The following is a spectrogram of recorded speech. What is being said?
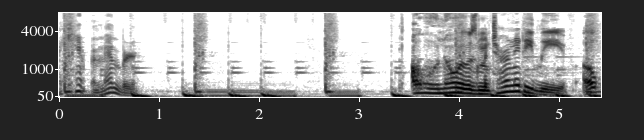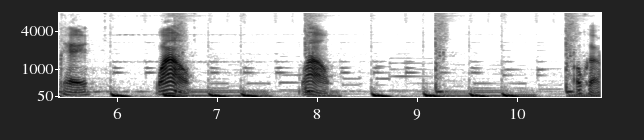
I can't remember. Oh no, it was maternity leave. Okay. Wow. Wow. Okay.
